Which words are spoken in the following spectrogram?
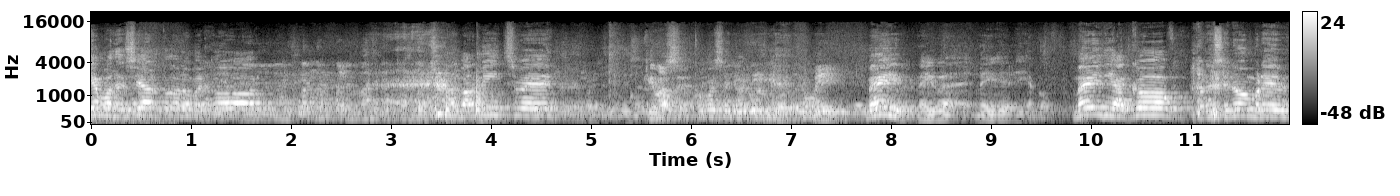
Queríamos desear todo lo mejor al bar mitzvah. ¿Qué va a ser? ¿Cómo es el nombre? Meir. Meir. Jacob. Meir Jacob, con ese nombre,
